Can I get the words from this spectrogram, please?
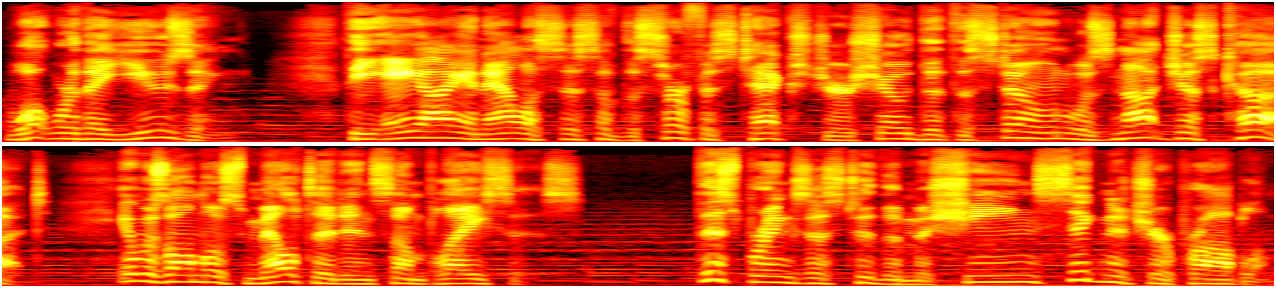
what were they using? The AI analysis of the surface texture showed that the stone was not just cut, it was almost melted in some places. This brings us to the machine signature problem.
